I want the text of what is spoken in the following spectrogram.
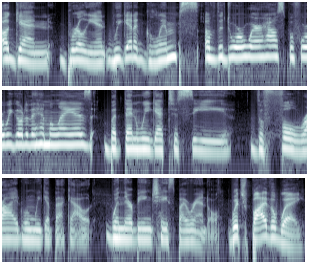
again, brilliant. We get a glimpse of the door warehouse before we go to the Himalayas, but then we get to see the full ride when we get back out when they're being chased by Randall. Which, by the way,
